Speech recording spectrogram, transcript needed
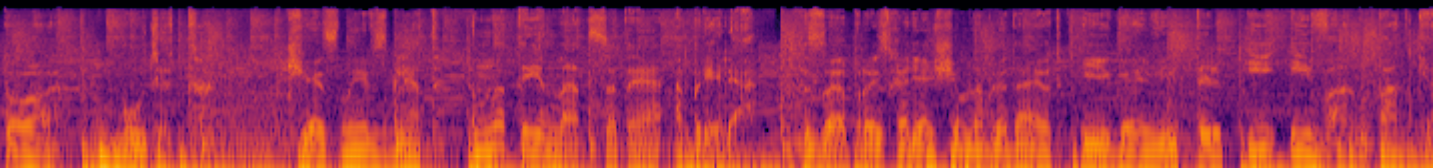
Что будет? Честный взгляд на 13 апреля. За происходящим наблюдают Игорь Виттель и Иван Панкин.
